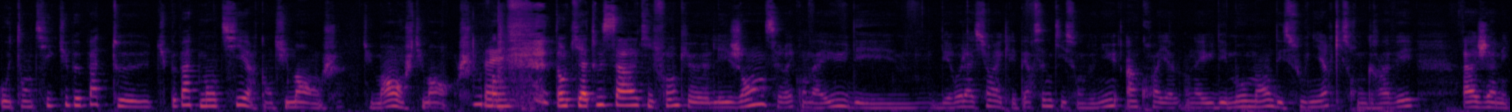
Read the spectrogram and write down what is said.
authentiques. Tu peux pas te, tu peux pas te mentir quand tu manges tu manges, tu manges. Donc il y a tout ça qui font que les gens, c'est vrai qu'on a eu des, des, relations avec les personnes qui sont venues incroyables. On a eu des moments, des souvenirs qui seront gravés à jamais.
